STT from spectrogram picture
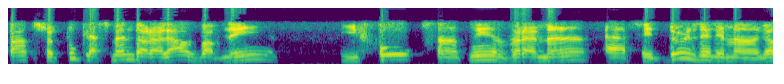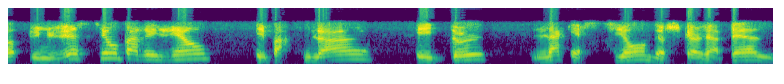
pense surtout que la semaine de relâche va venir. Il faut s'en tenir vraiment à ces deux éléments-là, une gestion par région et par couleur, et deux, la question de ce que j'appelle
